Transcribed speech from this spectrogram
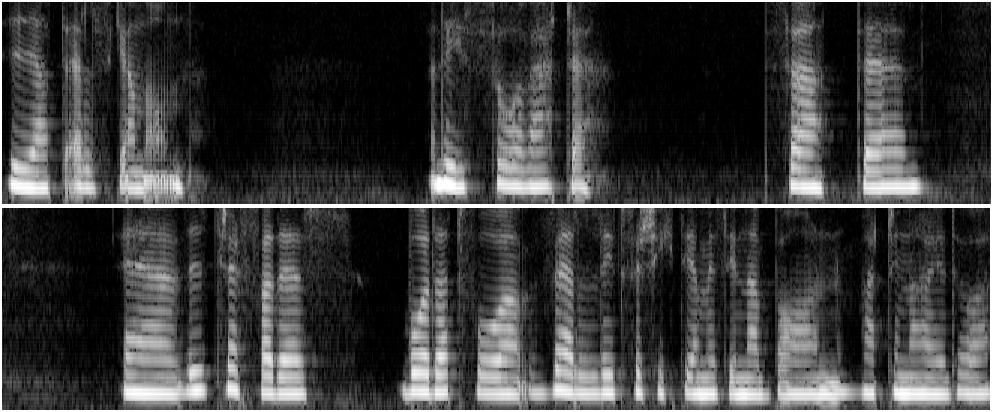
i att älska någon. Det är så värt det. Så att eh, eh vi träffades båda två väldigt försiktiga med sina barn. Martin har ju då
